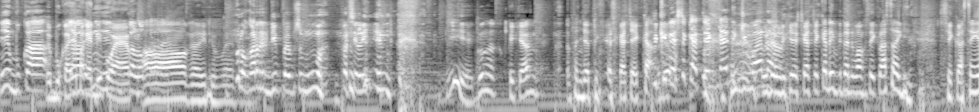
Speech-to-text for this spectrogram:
Iya buka Eh, bukanya buka pakai ini, deep web. Buka loker. Oh, kayak di web. Loker deep web semua versi LinkedIn. Iya, gue gak kepikiran penjahat bikin SKCK. Bikin Udah- SKCK ini gimana? Udah bikin SKCK dia minta uang siklas lagi. Siklasnya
